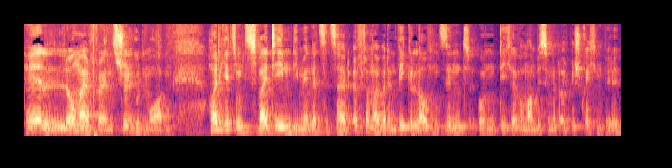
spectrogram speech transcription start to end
Hello, my friends. Schönen guten Morgen. Heute geht es um zwei Themen, die mir in letzter Zeit öfter mal über den Weg gelaufen sind und die ich einfach mal ein bisschen mit euch besprechen will.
